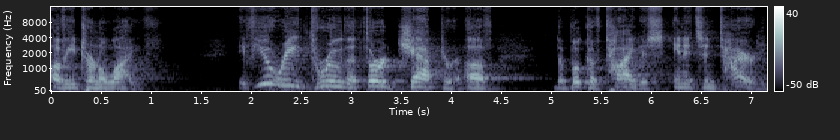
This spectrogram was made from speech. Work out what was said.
of eternal life. If you read through the third chapter of the book of Titus in its entirety,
